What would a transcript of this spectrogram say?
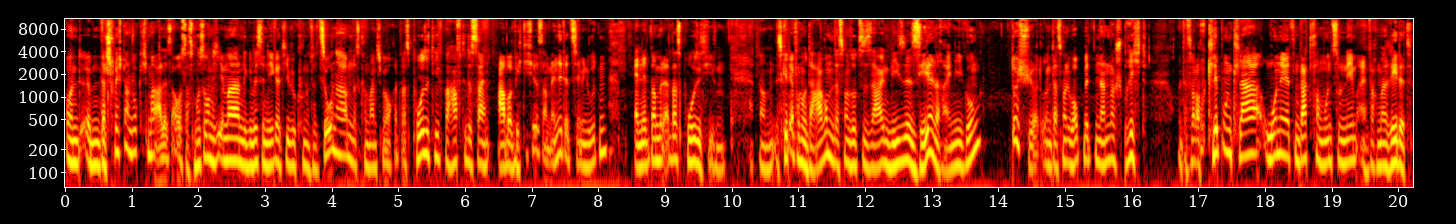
Und ähm, dann spricht man wirklich mal alles aus. Das muss auch nicht immer eine gewisse negative Konnotation haben. Das kann manchmal auch etwas positiv behaftetes sein. Aber wichtig ist, am Ende der zehn Minuten endet man mit etwas Positivem. Ähm, es geht einfach nur darum, dass man sozusagen diese Seelenreinigung durchführt und dass man überhaupt miteinander spricht. Und dass man auch klipp und klar, ohne jetzt ein Blatt vom Mund zu nehmen, einfach mal redet.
